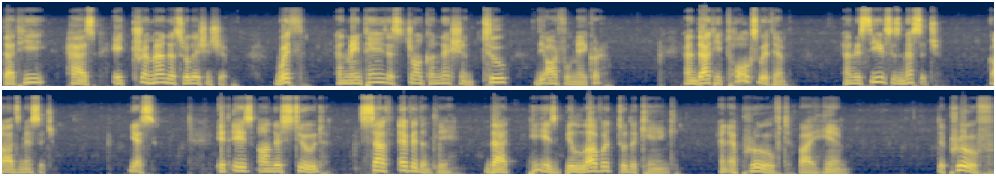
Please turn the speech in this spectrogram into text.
That he has a tremendous relationship with and maintains a strong connection to the artful maker, and that he talks with him and receives his message, God's message. Yes, it is understood self evidently that he is beloved to the king and approved by him. The proof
